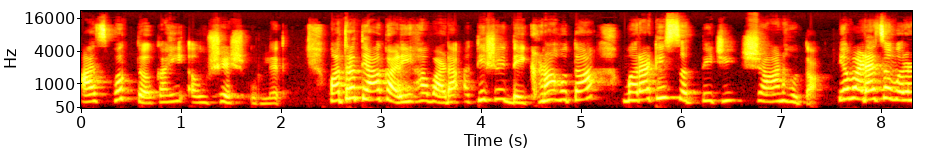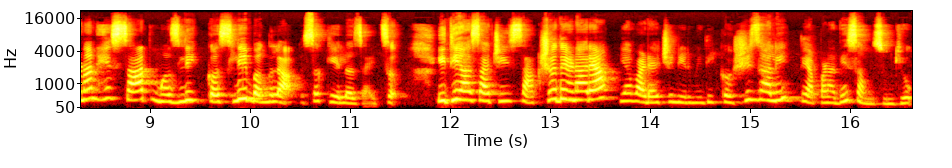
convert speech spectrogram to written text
आज फक्त काही अवशेष उरलेत. मात्र त्या काळी हा वाडा अतिशय देखणा होता मराठी सत्तेची शान होता. या वाड्याचं वर्णन हे सात मजली कसली बंगला असं केलं जायचं. इतिहासाची साक्ष देणाऱ्या या वाड्याची निर्मिती कशी झाली ते आपण आधी समजून घेऊ.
